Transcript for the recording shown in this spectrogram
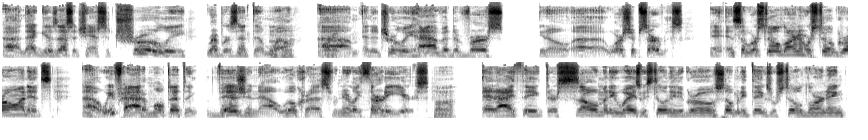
uh, that gives us a chance to truly represent them well Right. um, and to truly have a diverse, you know, uh, worship service. And, and so we're still learning, we're still growing. It's uh, we've had a multi-ethnic vision now at Wilcrest for nearly 30 years. Wow. And I think there's so many ways we still need to grow, so many things we're still learning.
